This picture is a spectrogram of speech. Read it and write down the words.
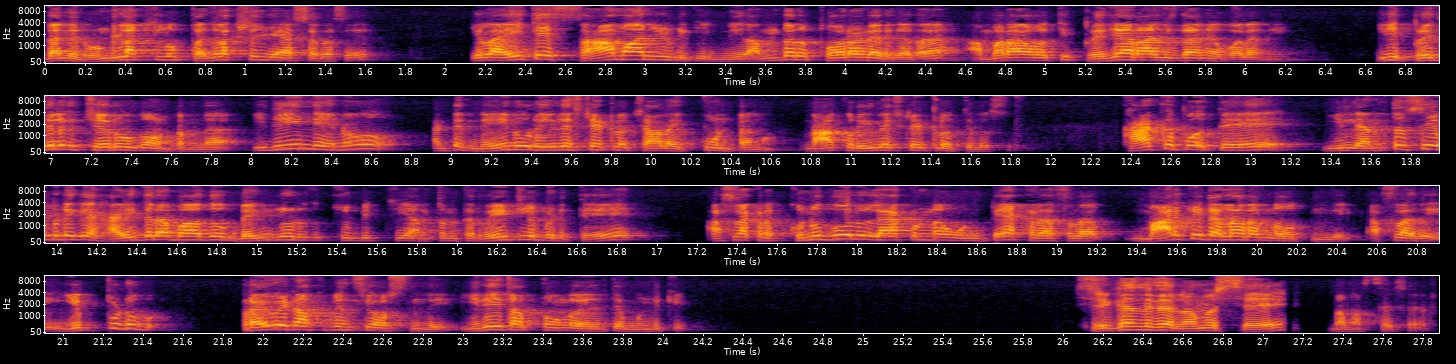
దాన్ని రెండు లక్షలు పది లక్షలు చేస్తారా సార్? ఇలా అయితే సామాన్యుడికి మీరందరూ పోరాడారు కదా అమరావతి ప్రజా రాజధాని ఇవ్వాలని ఇది ప్రజలకు చేరువుగా ఉంటుందా? ఇది నేను అంటే నేను రియల్ ఎస్టేట్లో చాలా ఎక్కువ ఉంటాను. నాకు రియల్ ఎస్టేట్లో తెలుసు. కాకపోతే వీళ్ళు ఎంతసేపటికి హైదరాబాదు బెంగళూరు చూపించి అంతంత రేట్లు పెడితే అసలు అక్కడ కొనుగోలు లేకుండా ఉంటే అక్కడ అసలు మార్కెట్ ఎలా రన్ అవుతుంది? అసలు అది ఎప్పుడు ప్రైవేట్ ఆక్యుపెన్సీ వస్తుంది? ఇదే తత్వంలో వెళ్తే ముందుకి. శ్రీకాంత్ గారు నమస్తే. నమస్తే సార్.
